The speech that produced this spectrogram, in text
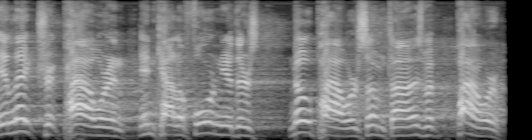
electric power. And in California, there's no power sometimes, but power.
